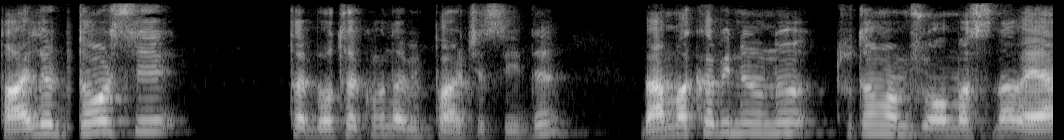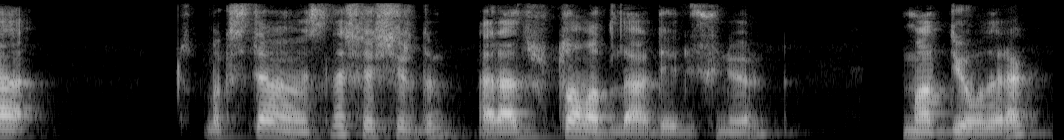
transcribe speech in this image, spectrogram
Tyler Dorsey tabii o takımın da bir parçasıydı. Ben Maccabi'nin onu tutamamış olmasına veya tutmak istememesine şaşırdım. Herhalde tutamadılar diye düşünüyorum. Maddi olarak.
